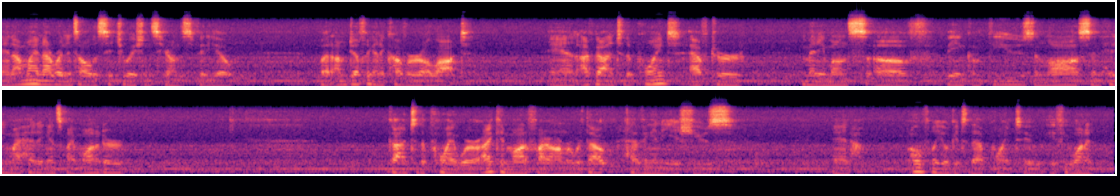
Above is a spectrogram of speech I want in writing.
And I might not run into all the situations here on this video, but I'm definitely going to cover a lot. And I've gotten to the point after many months of being confused and lost and hitting my head against my monitor gotten to the point where I can modify armor without having any issues. And hopefully you'll get to that point too if you want to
